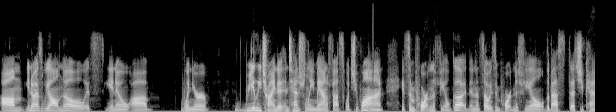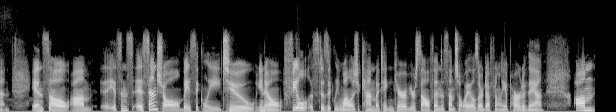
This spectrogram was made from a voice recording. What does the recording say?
Um, you know, as we all know, it's you know uh, when you're really trying to intentionally manifest what you want, it's important to feel good, and it's always important to feel the best that you can. And so, um, it's essential, basically, to you know feel as physically well as you can by taking care of yourself, and essential oils are definitely a part of that. Um,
